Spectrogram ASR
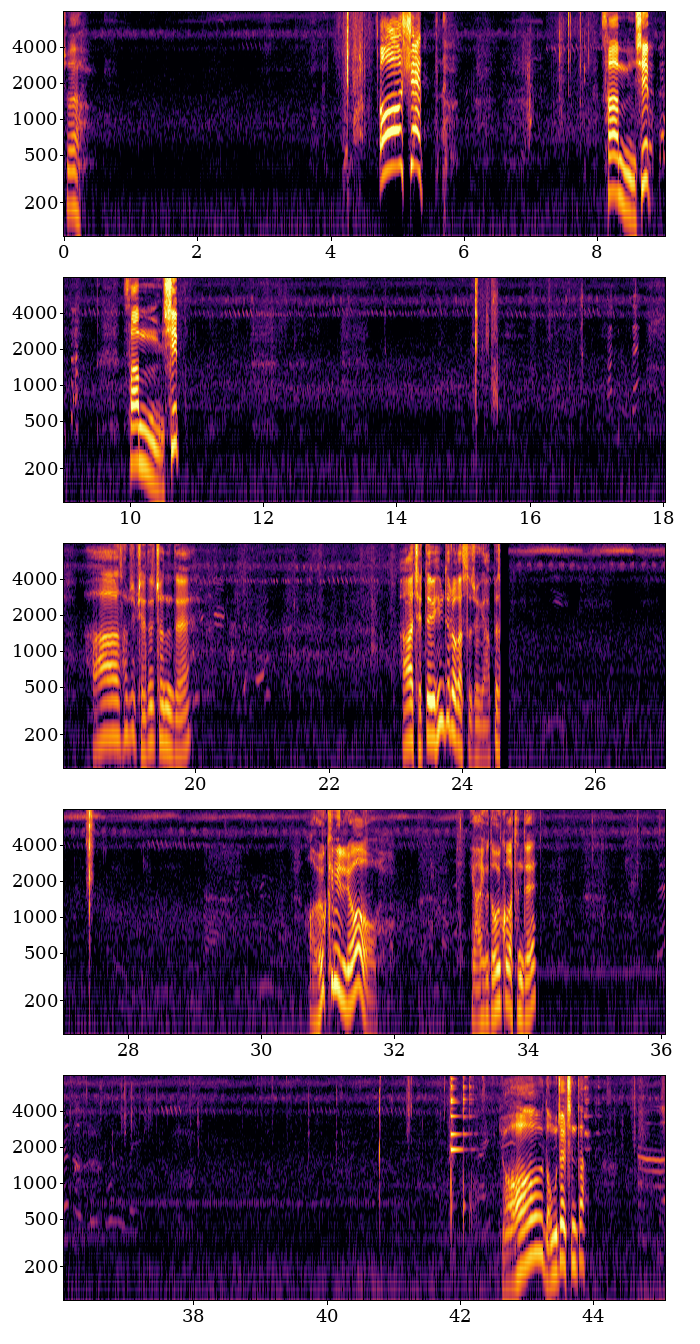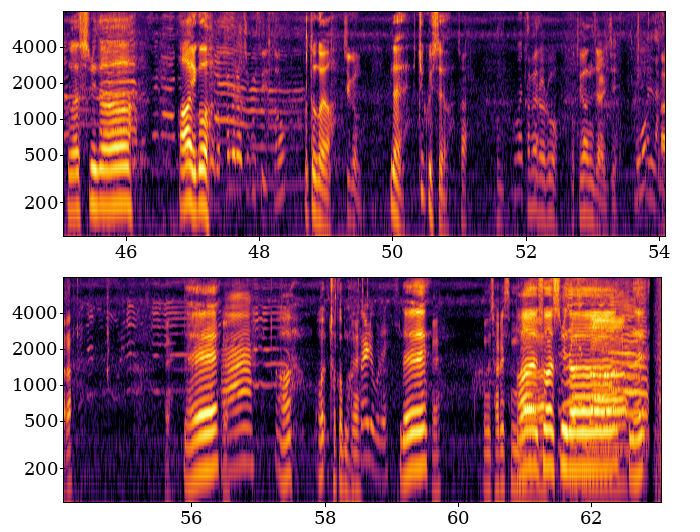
좋아요. 어, 쉣! 30. 30. 아, 30 제대로 쳤는데. 아, 쟤 때문에 힘들어 갔어, 저기 앞에서. 아, 왜 이렇게 밀려? 야, 이거 넣을 것 같은데? 야, 너무 잘 친다. 수고하셨습니다. 아, 이거 너 카메라 찍을 수 있어? 어떤 거요? 지금. 네, 찍고 있어요. 자, 그럼 카메라로 어떻게 하는지 알지? 몰라. 알아? 네. 아, 아, 어, 잠깐만. 네. 빨리 오래. 네. 오늘 잘했습니다. 아, 수고하셨습니다. 수고하셨습니다. 네.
